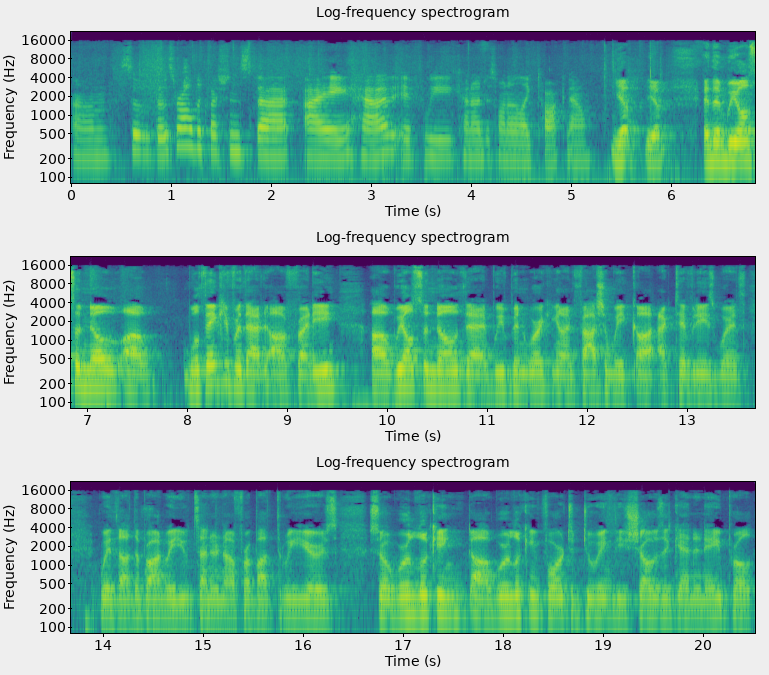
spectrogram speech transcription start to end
Um, so those are all the questions that I had. If we kind of just want to like talk now. Yep, yep. And then we also know uh, well, thank you for that, uh, Freddie. Uh, we also know that we've been working on Fashion Week uh, activities with with uh, the Broadway Youth Center now for about three years. So we're looking uh, we're looking forward to doing these shows again in April,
